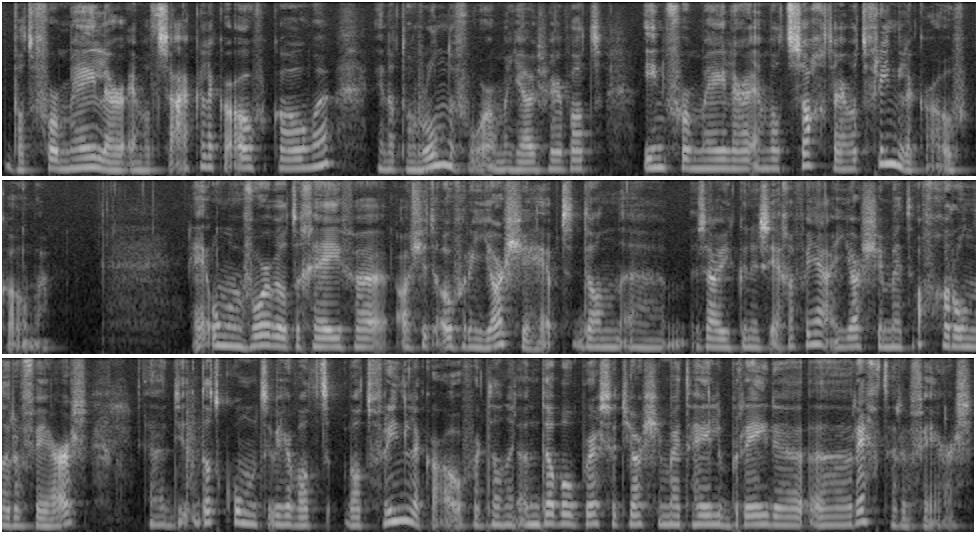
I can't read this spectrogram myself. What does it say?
wat formeler en wat zakelijker overkomen. En dat ronde vormen juist weer wat informeler en wat zachter en wat vriendelijker overkomen. om een voorbeeld te geven, als je het over een jasje hebt, dan uh, zou je kunnen zeggen van ja, een jasje met afgeronde revers, uh, dat komt weer wat, wat vriendelijker over dan een double-breasted jasje met hele brede uh, rechte revers.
